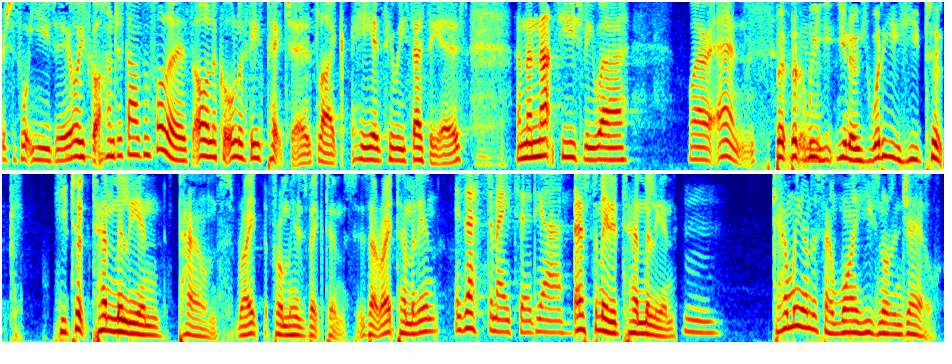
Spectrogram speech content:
which is what you do. Oh, he's got hundred thousand followers. Oh, look at all of these pictures. Like he is who he says he is, and then that's usually where where it ends. But but we you know what he he took he took ten million pounds right from his victims. Is that right? Ten million Is estimated, yeah. estimated ten million. Hmm. Can we understand why he's not in jail?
